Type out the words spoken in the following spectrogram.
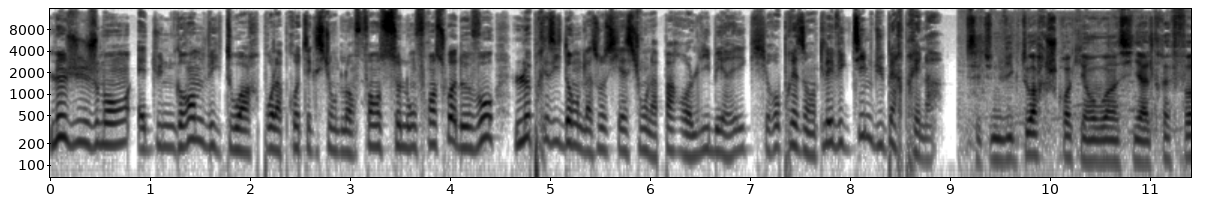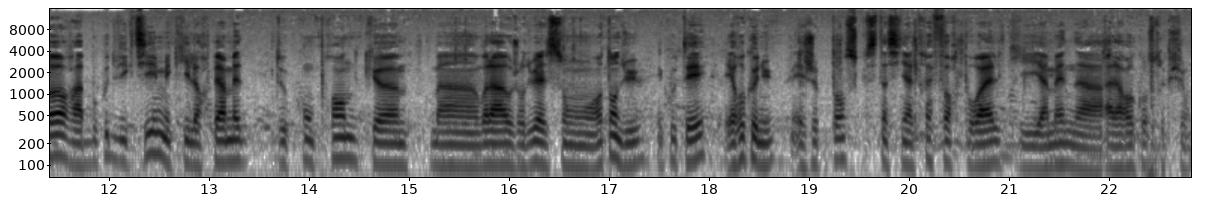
le jugement est une grande victoire pour la protection de l'enfance selon François Deveau, le président de l'association La Parole Libérée qui représente les victimes du père Prénat. C'est une victoire, je crois, qui envoie un signal très fort à beaucoup de victimes et qui leur permet de comprendre que ben voilà aujourd'hui elles sont entendues, écoutées et reconnues et je pense que c'est un signal très fort pour elles qui amène à, la reconstruction.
